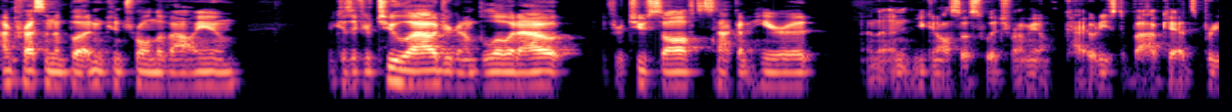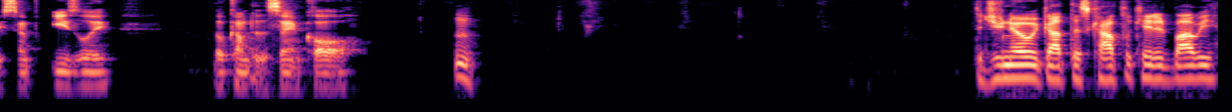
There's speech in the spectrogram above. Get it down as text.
I'm pressing a button, controlling the volume, because if you're too loud, you're going to blow it out. If you're too soft, it's not going to hear it. And then you can also switch from you know coyotes to bobcats pretty simple, easily. They'll come to the same call. Hmm. Did you know it got this complicated, Bobby?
